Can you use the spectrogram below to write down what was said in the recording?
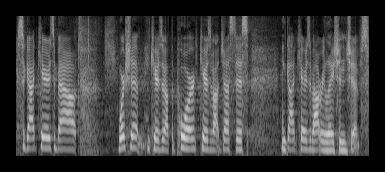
So God cares about worship, He cares about the poor, He cares about justice, and God cares about relationships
